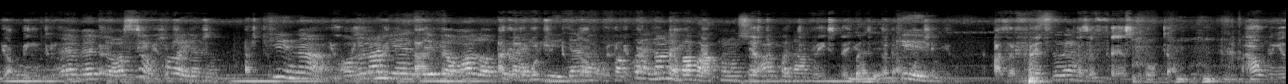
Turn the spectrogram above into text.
You have been through ẹ bẹ tí uh, ọsẹ series of schools no as to kii náà you ọno being náà with yẹn ṣe bi ọmọ lọ I ká ní what di you do ìdáná now when you get fakọ ẹ náà ní town, bá but baako no so just to akọdà motivate the youth that are Kid. watching you. As a first, as a first daughter, how do you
